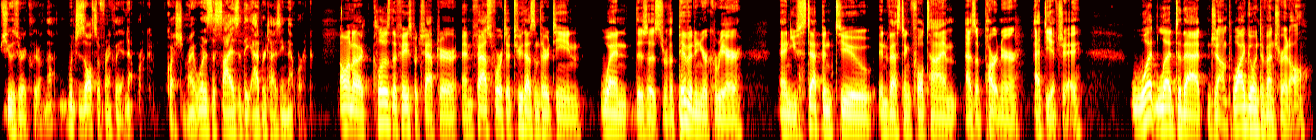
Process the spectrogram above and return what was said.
She was very clear on that, which is also, frankly, a network question, right? What is the size of the advertising network? I want to close the Facebook chapter and fast forward to 2013 when there's a sort of a pivot in your career and you step into investing full time as a partner at DFJ. What led to that jump? Why go into venture at all?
